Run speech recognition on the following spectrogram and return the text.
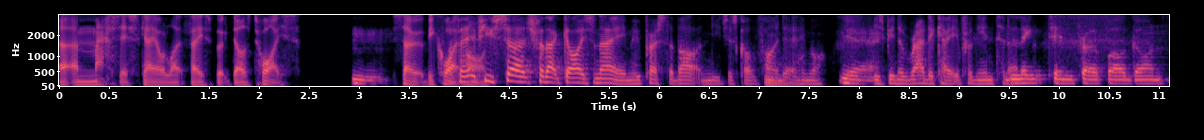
at a massive scale like Facebook does twice. Hmm. So it'd be I quite bet hard. if you search for that guy's name who pressed the button, you just can't find it anymore. Yeah. He's been eradicated from the internet. LinkedIn profile gone.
